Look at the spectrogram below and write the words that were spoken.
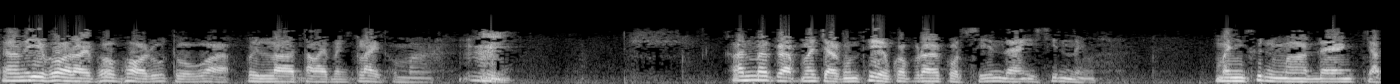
ทั้งนี้เพราะอะไรเพราะพ่อรู้ตัวว่าเวลาตายมันใกล้เข้ามาขอันเมื่อกลับมาจากกรุงเทพก็ปรากฏสีแดงอีกชิ้นหนึ่ง มันขึ้นมาแดงจัด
